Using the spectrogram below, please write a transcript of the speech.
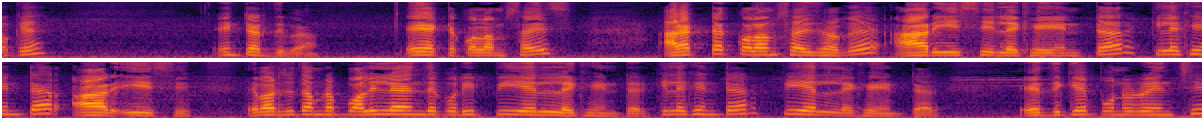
ওকে? এন্টার দিবা। এই একটা কলাম সাইজ আর একটা কলাম সাইজ হবে আর ইসি লেখে এন্টার কি লেখে এন্টার আর ইসি এবার যদি আমরা পলিলাইন দিয়ে করি পিএল লেখে এন্টার কি লেখে এন্টার পিএল লেখে এন্টার এদিকে পনেরো ইঞ্চি,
